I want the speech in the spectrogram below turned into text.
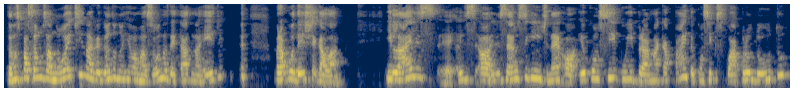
Então, nós passamos a noite navegando no Rio Amazonas, deitado na rede, para poder chegar lá. E lá eles, eh, eles, ó, eles disseram o seguinte, né? Ó, eu consigo ir para Macapá, então eu consigo escoar produto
